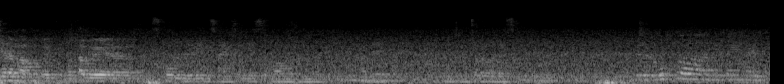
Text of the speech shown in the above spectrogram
జర మాకు కొత్త స్కూల్ బిల్డింగ్ శాంక్షన్ చేస్తే బాగుంటుంది అదే కొంచెం చూడవలసి రూఫ్ రిపేర్మెంట్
